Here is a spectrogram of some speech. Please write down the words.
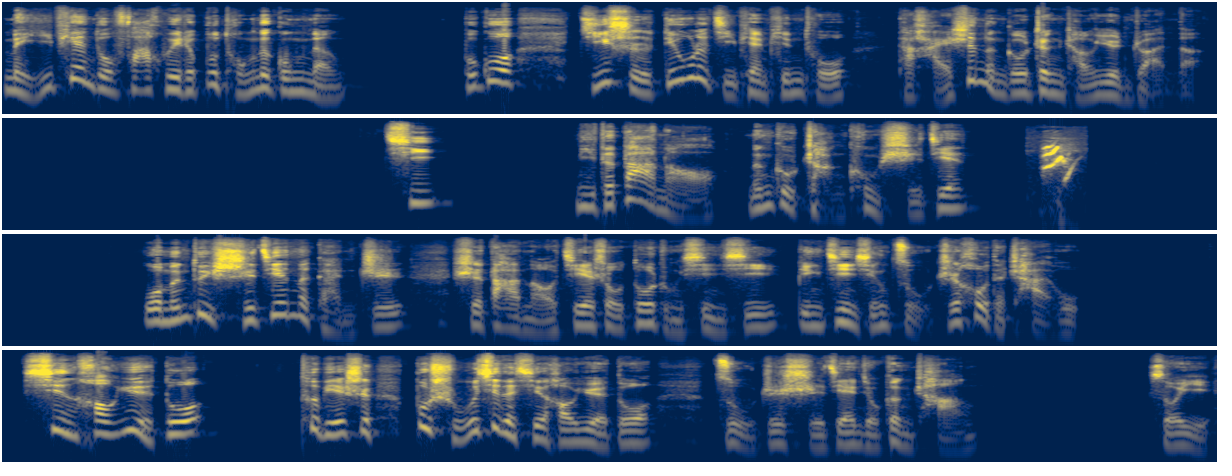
每一片都发挥着不同的功能。不过，即使丢了几片拼图，它还是能够正常运转的。七，你的大脑能够掌控时间。我们对时间的感知是大脑接受多种信息并进行组织后的产物。信号越多。特别是不熟悉的信号越多，组织时间就更长。所以，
